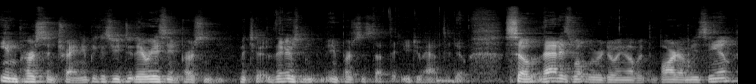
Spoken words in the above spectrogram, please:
in-person training because you do, there is in-person material, there's in-person stuff that you do have to do. So that is what we were doing over at the Bardo Museum.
